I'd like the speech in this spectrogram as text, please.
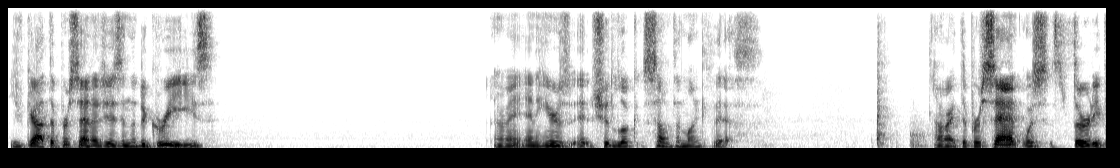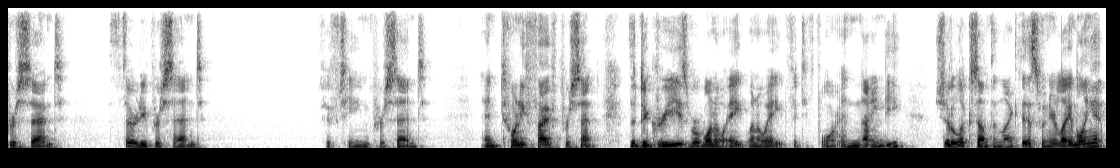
You've got the percentages and the degrees. All right, and here's, it should look something like this. All right, the percent was 30%, 30%, 15%, and 25%. The degrees were 108, 108, 54, and 90. Should have looked something like this when you're labeling it.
